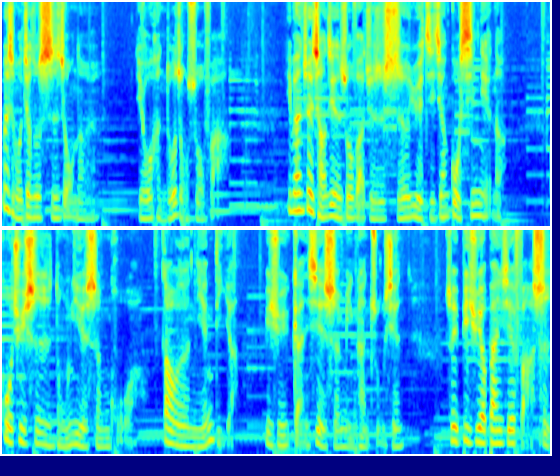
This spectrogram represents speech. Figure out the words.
为什么叫做师走呢？有很多种说法。一般最常见的说法就是十二月即将过新年了，过去是农业生活啊，到了年底啊，必须感谢神明和祖先，所以必须要办一些法事。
